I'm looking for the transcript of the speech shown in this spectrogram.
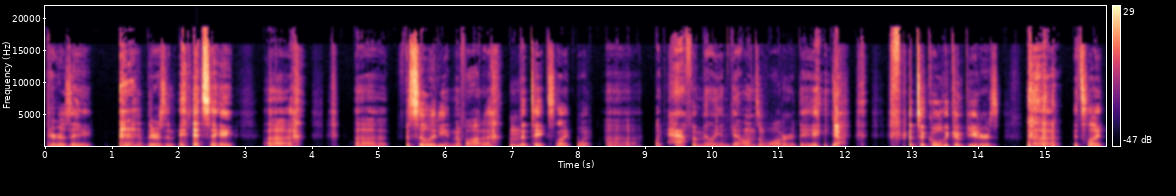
there is a, there's an NSA, uh, uh facility in Nevada Hmm. that takes like what uh like half a million gallons of water a day yeah, to cool the computers. Uh it's like,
